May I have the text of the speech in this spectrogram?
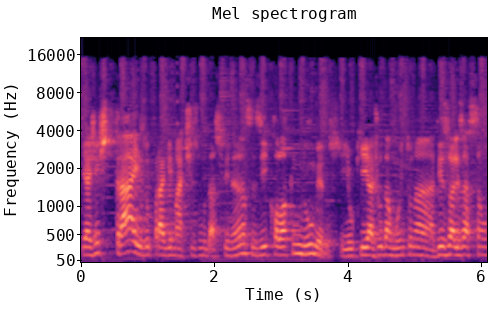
e a gente traz o pragmatismo das finanças e coloca em números, e o que ajuda muito na visualização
